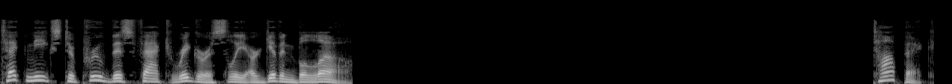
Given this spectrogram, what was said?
Techniques to prove this fact rigorously are given below. Topic:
